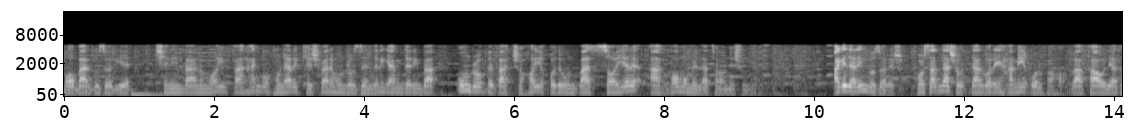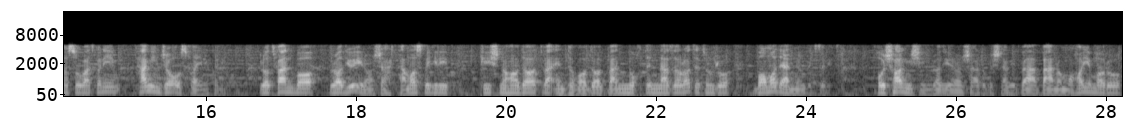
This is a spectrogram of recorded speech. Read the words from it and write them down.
با برگزاری چنین برنامه‌ای فرهنگ و هنر کشورمون رو زنده نگه می‌داریم و اون رو به بچه های خودمون و سایر اقوام و ملت ها نشون میدیم. اگه در این گزارش فرصت نشد درباره همه قرفه ها و فعالیت ها صحبت کنیم همینجا عذرخواهی می‌کنیم. لطفا با رادیو ایران شهر تماس بگیرید. پیشنهادات و انتقادات و نقطه نظراتتون رو با ما در میون بگذارید. خوشحال میشیم رادیو ایران شهر رو بشنوید و برنامه های ما رو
